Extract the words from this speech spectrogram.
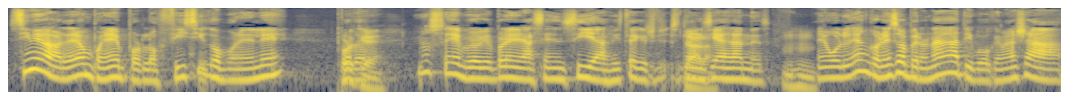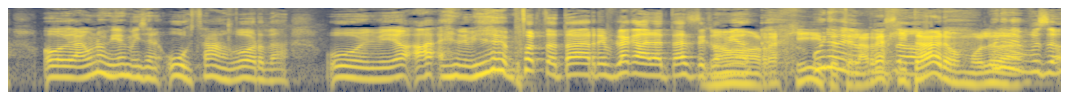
sí me bardearon poner por lo físico, ponele. ¿Por qué? No sé, porque ponen las encías, ¿viste? Que yo tengo Claro. encías grandes. Me boludean con eso, pero nada, tipo, que me haya. O algunos videos me dicen, uh, estabas gorda. Uh, el video, ah, en el video de Porto estaba re flaca, ahora está, se No, comió. reagite, Uno te me la puso- reagitaron, boluda. uno me puso,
